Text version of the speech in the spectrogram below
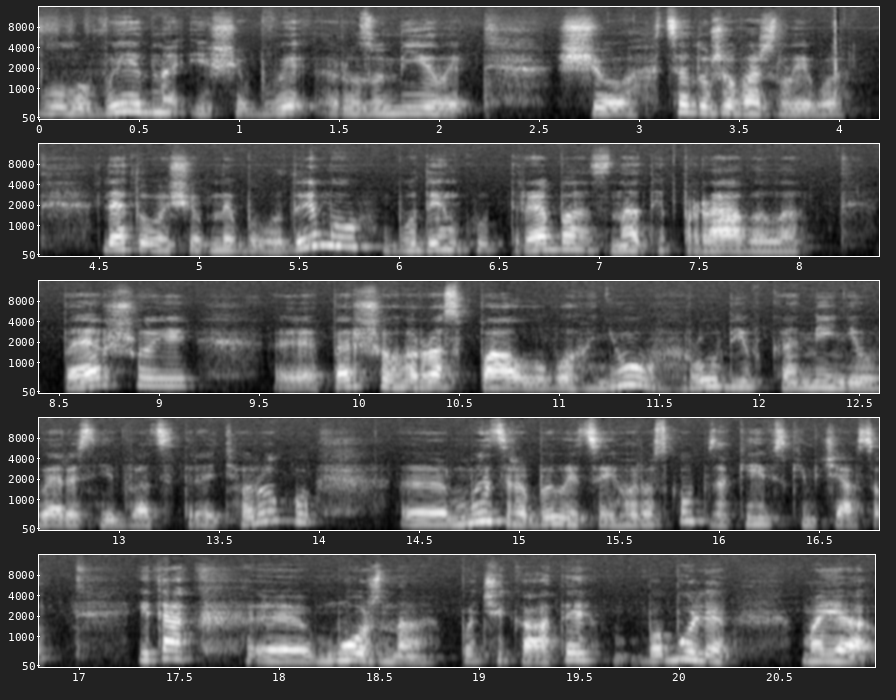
було видно і щоб ви розуміли, що це дуже важливо. Для того, щоб не було диму в будинку, треба знати правила першої, першого розпалу вогню в грубі в каміні у вересні 23-го року. е, Ми зробили цей гороскоп за київським часом. І так е, можна почекати. Бабуля моя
